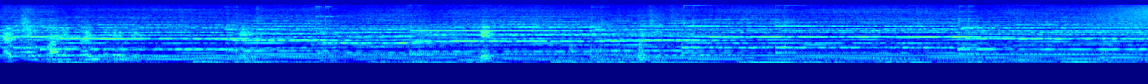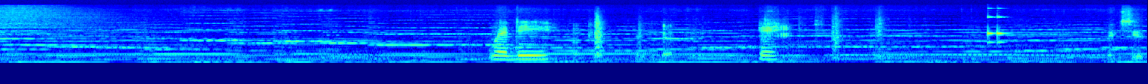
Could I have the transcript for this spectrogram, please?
Touch Hit. Put. Ready? Okay. Like that. Okay. Exit.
